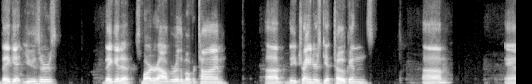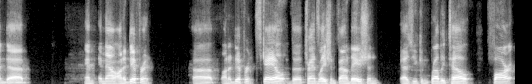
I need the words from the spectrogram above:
they get users, they get a smarter algorithm over time, um, the trainers get tokens. Um, and, uh, and, and now on a different, uh, on a different scale, the Translation Foundation, as you can probably tell, far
